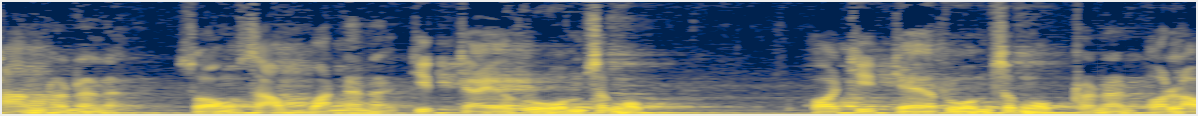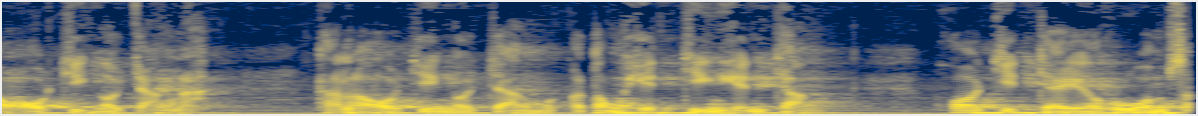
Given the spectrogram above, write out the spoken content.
ครั้งเท่านั้นแหะสองสามวันนั้นจิตใจรวมสงบ พอจิตใจรวมสงบเท่านั้นพอเราเอาจริงเอาจังนะถ้าเราเอาจริงเอาจังมันก็ต้องเห็นจริงเห็นจังพอจิตใจรวมส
